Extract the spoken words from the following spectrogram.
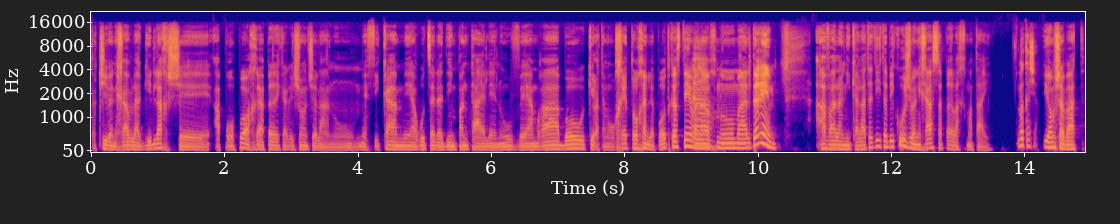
תקשיבי, אני חייב להגיד לך שאפרופו, אחרי הפרק הראשון שלנו, מפיקה מערוץ הילדים פנתה אלינו ואמרה, בואו, כאילו, אתם עורכי תוכן לפודקאסטים, אה. ואנחנו מאלתרים. אבל אני קלטתי את הביקוש ואני חייב לספר לך מתי. בבקשה. יום שבת.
